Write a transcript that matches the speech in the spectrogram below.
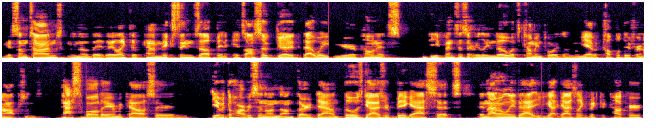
Because sometimes, you know, they, they like to kind of mix things up, and it's also good. That way, your opponent's defense doesn't really know what's coming towards them. When you have a couple different options, pass the ball to Aaron McAllister, and give it to Harbison on, on third down. Those guys are big assets. And not only that, you got guys like Victor Tucker,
